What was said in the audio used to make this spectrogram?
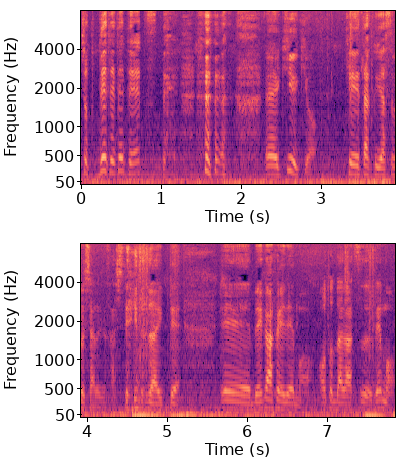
ちょっと出て出てっつって、えー急遽 K 拓也スペシャルでさせていただいて、えーベカフェでも音高2でも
